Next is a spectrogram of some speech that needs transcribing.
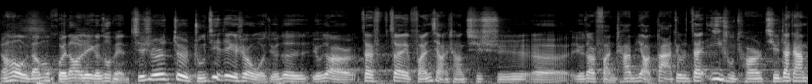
然后咱们回到这个作品，其实就是竹记这个事儿，我觉得有点在在反响上，其实呃有点反差比较大。就是在艺术圈，其实大家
